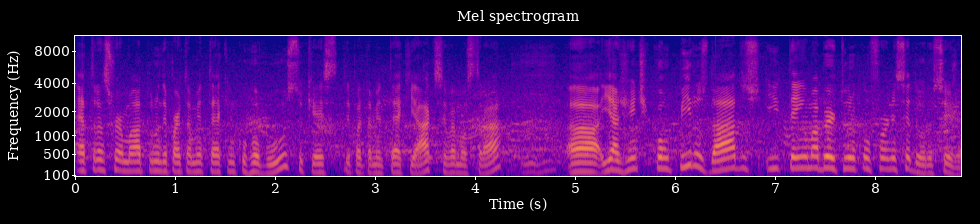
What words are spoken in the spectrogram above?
é transformado por um departamento técnico robusto, que é esse departamento TecA que você vai mostrar, uhum. e a gente compila os dados e tem uma abertura com o fornecedor, ou seja,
